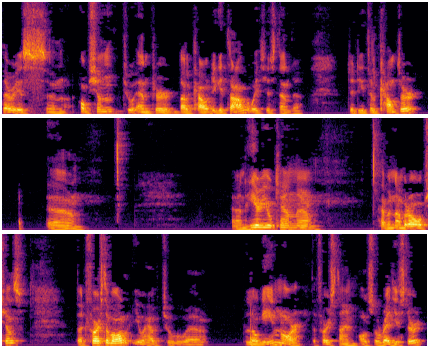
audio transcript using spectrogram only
there is an option to enter Balcão Digital, which is then the, the digital counter. Um, and here you can um, have a number of options. But first of all, you have to uh, log in or the first time also register.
